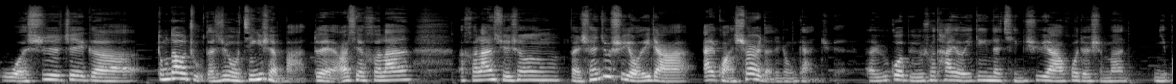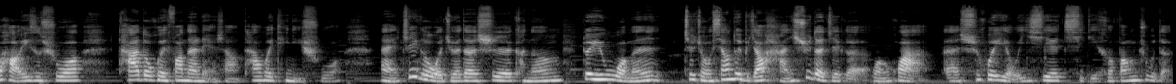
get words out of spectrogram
我是这个东道主的这种精神吧。对，而且荷兰荷兰学生本身就是有一点爱管事儿的那种感觉。呃，如果比如说他有一定的情绪啊，或者什么，你不好意思说，他都会放在脸上，他会替你说。哎，这个我觉得是可能对于我们。这种相对比较含蓄的这个文化，呃，是会有一些启迪和帮助的。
